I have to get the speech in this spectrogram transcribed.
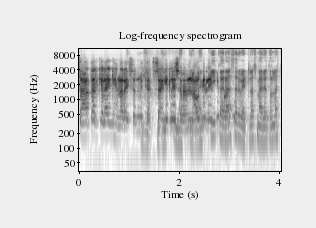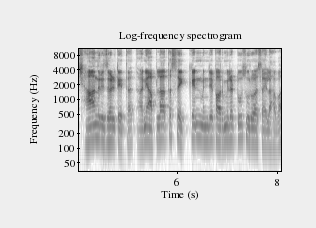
सहा तारखेला घेणार आहे सर मी. त्यात सांगितलंय सर. नाव नक्की दिलंय करा सर. वेट लॉस मॅरेथॉनला छान रिझल्ट येतात. आणि आपला आता सेकंड म्हणजे फॉर्म्युला टू सुरू असायला हवा.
